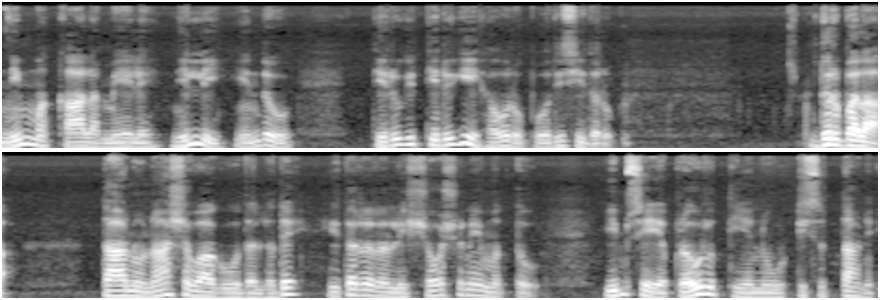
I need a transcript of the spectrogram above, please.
ನಿಮ್ಮ ಕಾಲ ಮೇಲೆ ನಿಲ್ಲಿ ಎಂದು ತಿರುಗಿ ತಿರುಗಿ ಅವರು ಬೋಧಿಸಿದರು. ದುರ್ಬಲ, ತಾನು ನಾಶವಾಗುವುದಲ್ಲದೆ ಇತರರಲ್ಲಿ ಶೋಷಣೆ ಮತ್ತು ಹಿಂಸೆಯ ಪ್ರವೃತ್ತಿಯನ್ನು ಹುಟ್ಟಿಸುತ್ತಾನೆ.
